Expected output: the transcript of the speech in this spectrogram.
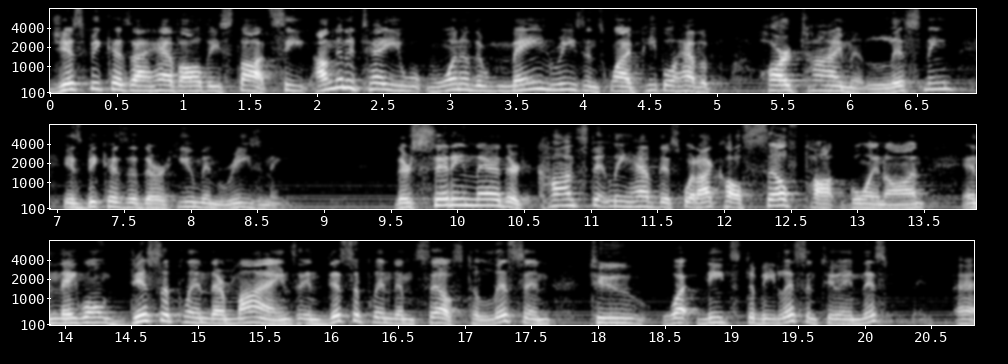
just because I have all these thoughts. See, I'm going to tell you one of the main reasons why people have a hard time listening is because of their human reasoning. They're sitting there, they constantly have this, what I call self talk going on, and they won't discipline their minds and discipline themselves to listen to what needs to be listened to. In this, uh,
